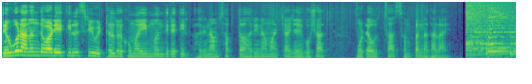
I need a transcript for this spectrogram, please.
देवगड आनंदवाडी येथील श्री विठ्ठल रखुमाई मंदिर येथील हरिनाम सप्ताह हरिनामाच्या जयघोषात मोठ्या उत्साहात संपन्न झाला आहे.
